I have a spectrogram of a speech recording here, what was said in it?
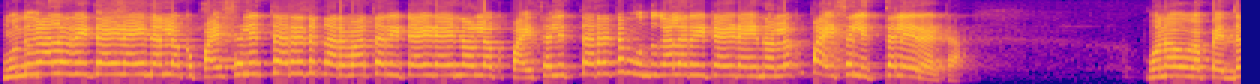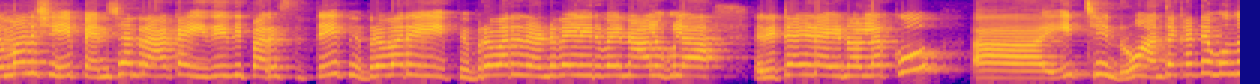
ముందుగాల రిటైర్డ్ అయిన వాళ్ళకి పైసలు ఇస్తారట తర్వాత రిటైర్డ్ అయిన వాళ్ళకి పైసలు ఇస్తారట ముందుగాల రిటైర్డ్ అయిన వాళ్ళకి పైసలు ఇస్తలేరట. మొన్న ఒక పెద్ద మనిషి పెన్షన్ రాక ఇది ఇది పరిస్థితి. ఫిబ్రవరి ఫిబ్రవరి రెండు వేల ఇరవై నాలుగుల రిటైర్డ్ అయిన వాళ్ళకు ఇచ్చిండ్రు. అంతకంటే ముందు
